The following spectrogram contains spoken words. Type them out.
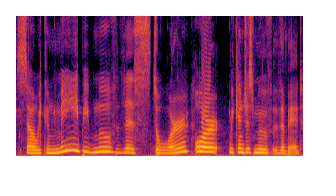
So we can maybe move this door or we can just move the bed.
